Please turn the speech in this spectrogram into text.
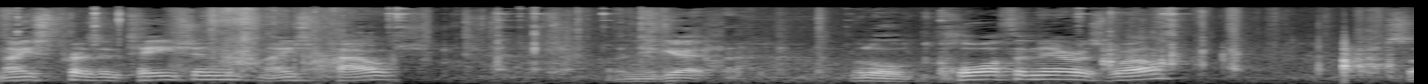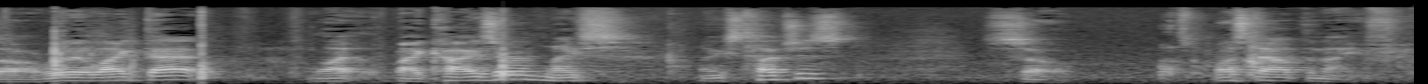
Nice presentation, nice pouch. And you get a little cloth in there as well. So really like that. By Kizer. nice, nice touches. So let's bust out the knife.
